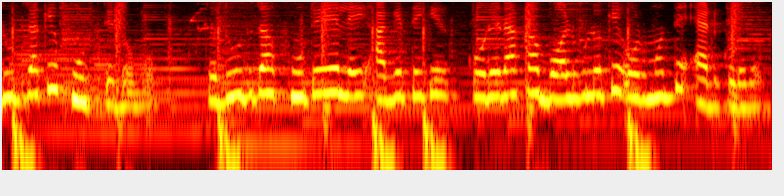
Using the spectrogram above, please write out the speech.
দুধটাকে ফুটতে দেবো। তো দুধটা ফুটে এলেই আগে থেকে করে রাখা বলগুলোকে ওর মধ্যে অ্যাড করে দেবো।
